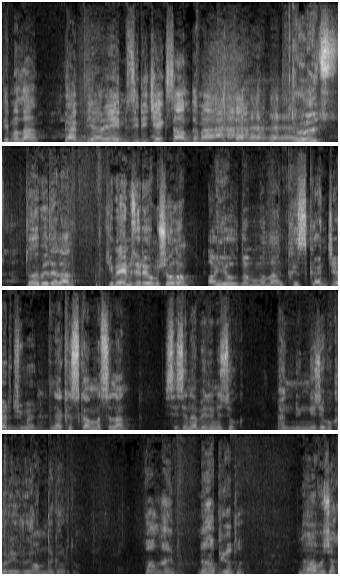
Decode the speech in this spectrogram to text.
Değil mi lan? Ben bir ara emzirecek sandım ha. Öz! Tövbe de lan. Kime emziriyormuş oğlum? Ayıldın mı lan kıskanç Ercüment? Ne kıskanması lan? Sizin haberiniz yok. Ben dün gece bu karıyı rüyamda gördüm. Vallahi mi? Ne yapıyordu? Ne yapacak?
